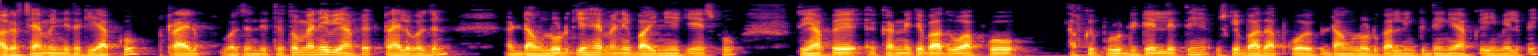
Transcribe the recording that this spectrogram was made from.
अगर छः महीने तक ये आपको ट्रायल वर्जन देते तो मैंने भी यहाँ पे ट्रायल वर्जन डाउनलोड किया है। मैंने बाई नहीं किया इसको। तो यहाँ पे करने के बाद वो आपको आपकी पूरी डिटेल लेते हैं, उसके बाद आपको एक डाउनलोड का लिंक देंगे आपके ईमेल पे,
